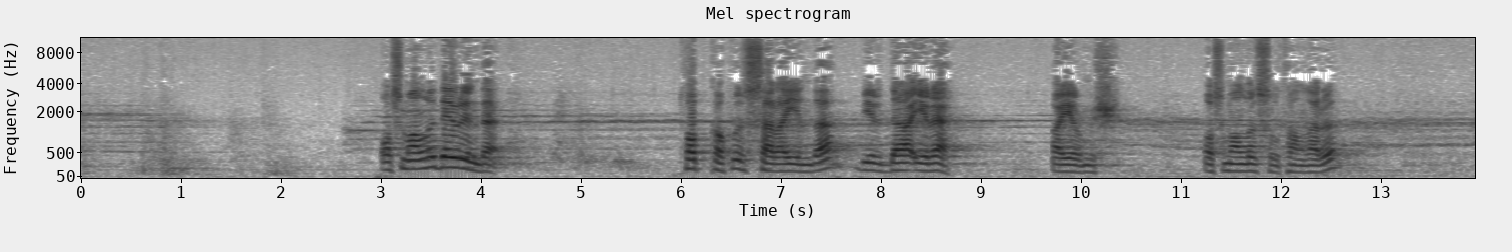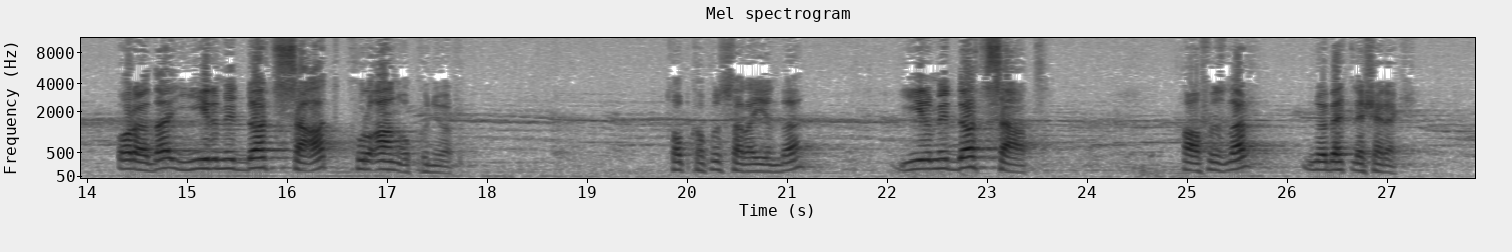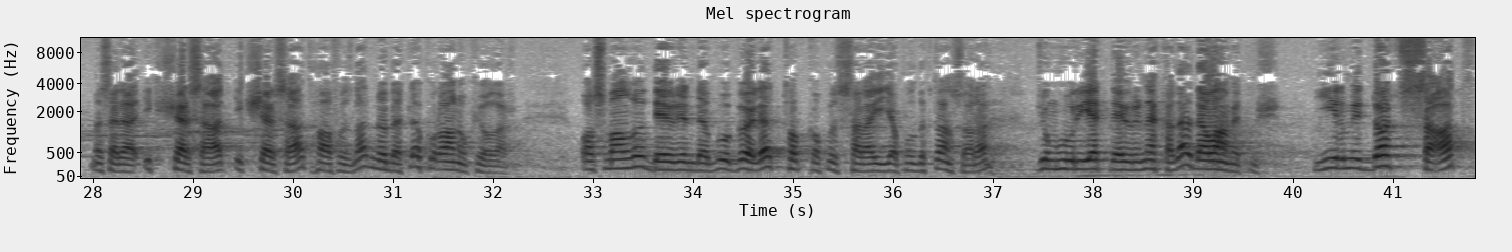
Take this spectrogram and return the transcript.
Osmanlı devrinde Topkapı Sarayı'nda bir daire ayırmış Osmanlı sultanları. Orada 24 saat Kur'an okunuyor. Topkapı Sarayı'nda 24 saat hafızlar nöbetleşerek mesela ikişer saat, ikişer saat hafızlar nöbetle Kur'an okuyorlar. Osmanlı devrinde bu böyle Topkapı Sarayı yapıldıktan sonra Cumhuriyet devrine kadar devam etmiş. 24 saat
